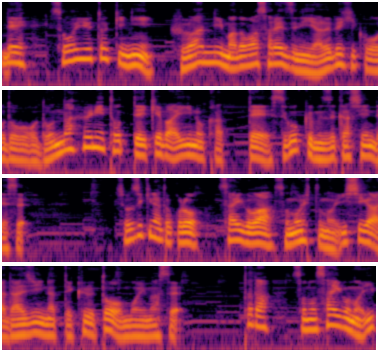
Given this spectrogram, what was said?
でそういう時に不安に惑わされずにやるべき行動をどんな風にとっていけばいいのかってすごく難しいんです。正直なところ最後はその人の意思が大事になってくると思います。ただその最後の一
